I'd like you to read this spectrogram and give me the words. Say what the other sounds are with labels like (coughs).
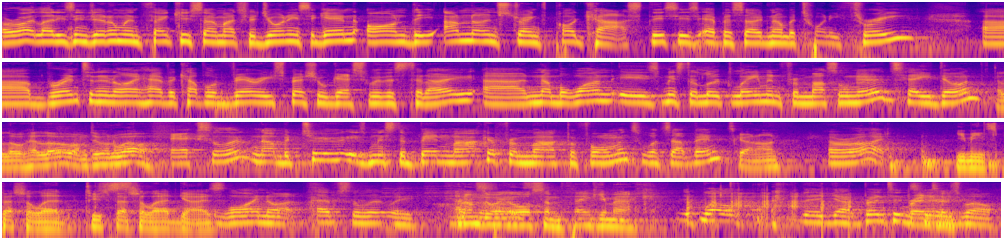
All right, ladies and gentlemen, thank you so much for joining us again on the Unknown Strength podcast. This is episode number 23. Uh, Brenton and I have a couple of very special guests with us today. Uh, number one is Mr. Luke Leaman from Muscle Nerds. How you doing? Hello, hello. I'm doing well. Excellent. Number two is Mr. Ben Machar from Mach Performance. What's up, Ben? What's going on? All right. You mean special ed? Two special ed guys. Why not? Absolutely. And I'm doing awesome. Thank you, Mac. Well, there you go. Brenton's here as well.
